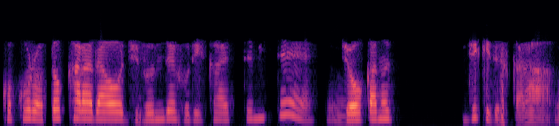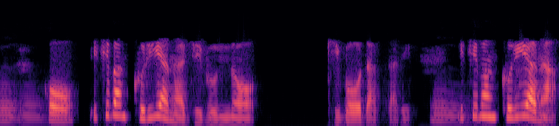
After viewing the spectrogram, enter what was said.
心と体を自分で振り返ってみてうん、浄化の時期ですから、うんうん。こう、一番クリアな自分の希望だったり、うん。一番クリアな、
